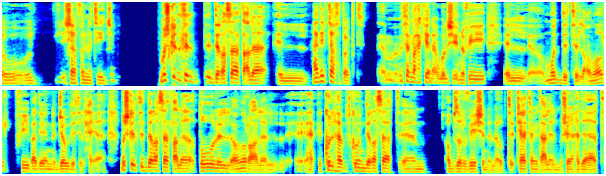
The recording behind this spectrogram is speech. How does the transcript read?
وشافوا النتيجة؟ مشكلة الدراسات على ال... هذه بتاخذ وقت مثل ما حكينا أول شيء إنه في مدة العمر في بعدين جودة الحياة مشكلة الدراسات على طول العمر على ال... كلها بتكون دراسات اوبزرفيشنال أو بتعتمد على المشاهدات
